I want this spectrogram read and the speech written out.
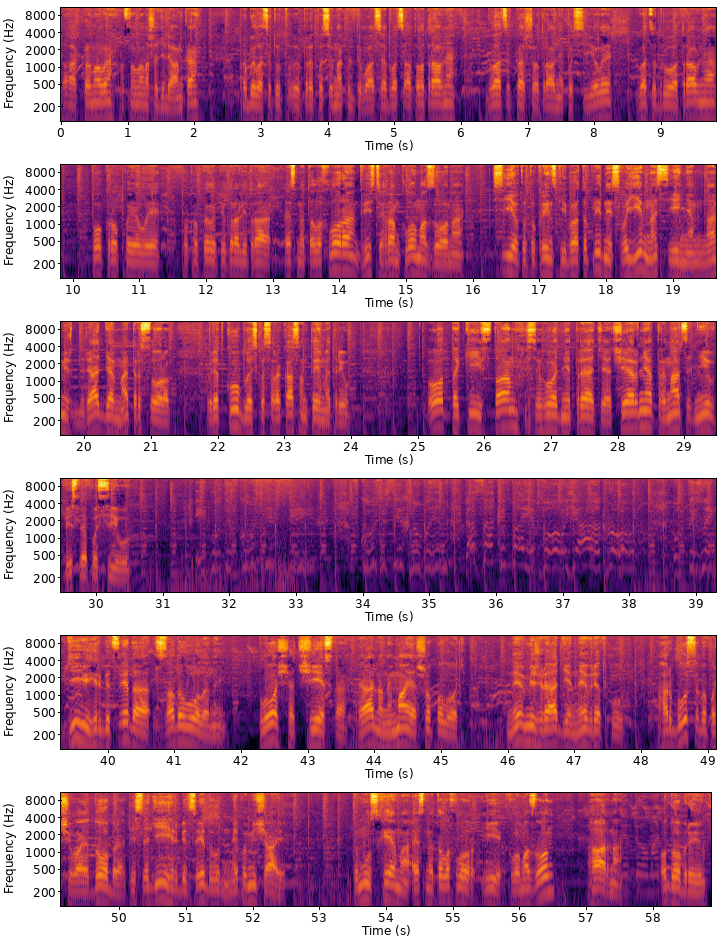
Так, панове, основна наша ділянка. Робилася тут е, передпосівна культивація 20 травня, 21 травня посіяли, 22 травня покропили. Покропили 1,5 літра С-металохлора, 200 грам клома зона. Сіяв тут український багатоплідний своїм насінням на міжряддя 1,40 м. В рядку близько 40 сантиметрів. От такий стан. Сьогодні 3 червня, 13 днів після посіву. І бути в курсі всіх, в курсі всіх новин, та закипає твоя кров, бо ти знайкрай. Дією гербіцида задоволений. Площа чиста, реально немає що полоть. Не в міжрядді, не в рядку. Гарбуз себе почуває добре. Після дії гербіциду не помічаю. Тому схема С-металохлор і кломазон гарна. Одобрюю.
